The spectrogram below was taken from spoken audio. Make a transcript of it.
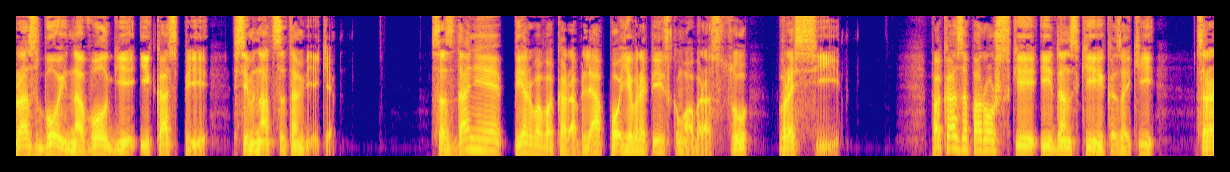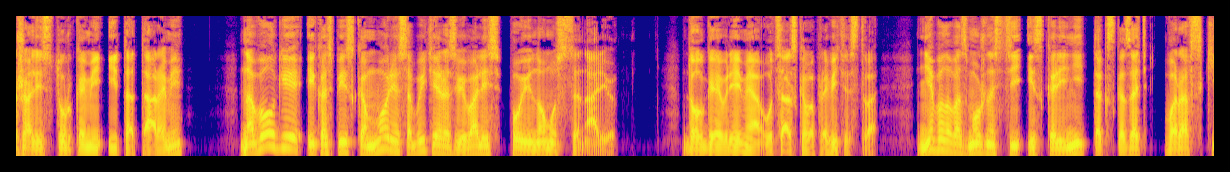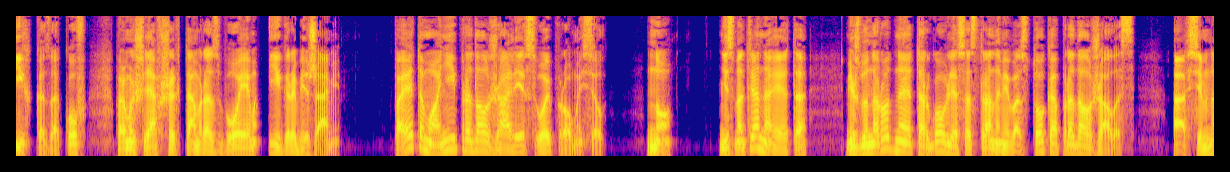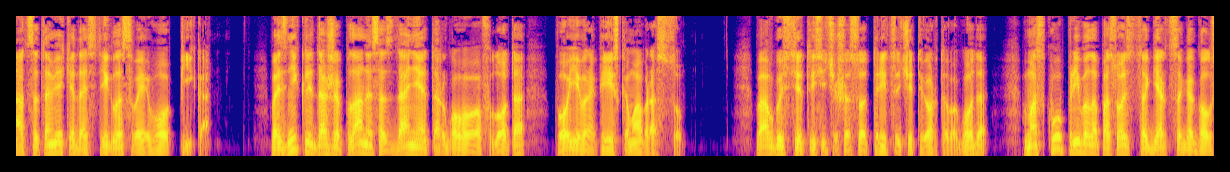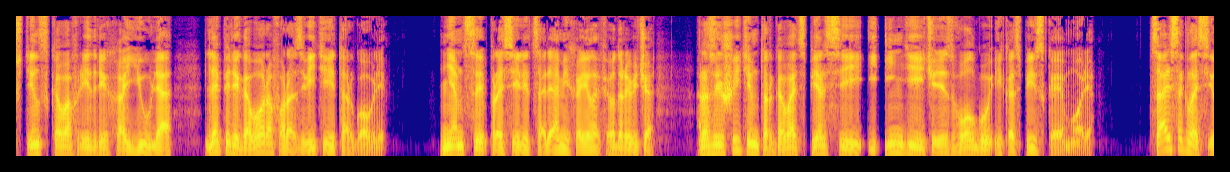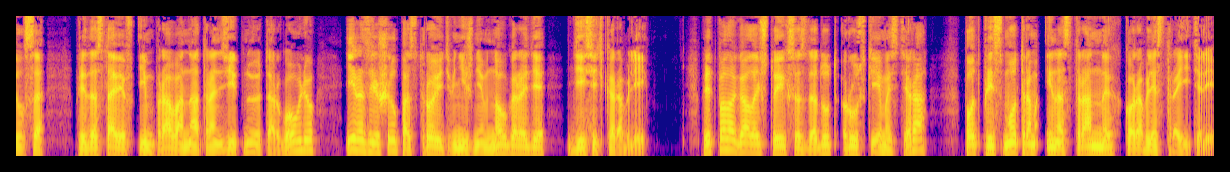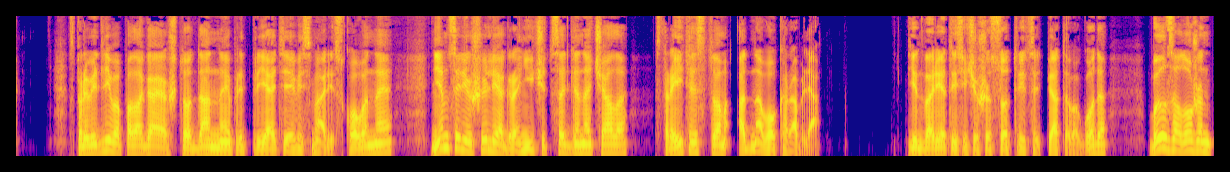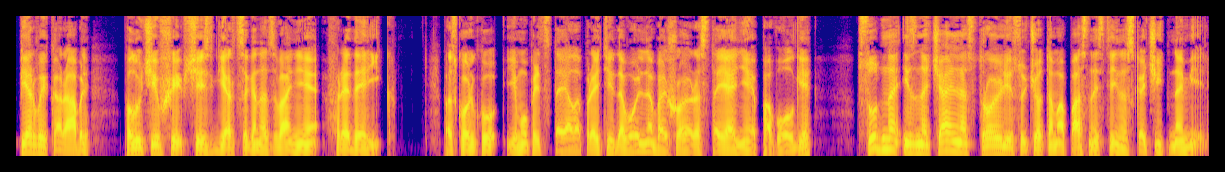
Разбой на Волге и Каспии в XVII веке. Создание первого корабля по европейскому образцу в России. Пока запорожские и донские казаки сражались с турками и татарами, на Волге и Каспийском море события развивались по иному сценарию. Долгое время у царского правительства не было возможности искоренить, так сказать, воровских казаков, промышлявших там разбоем и грабежами. Поэтому они продолжали свой промысел. Но, несмотря на это, международная торговля со странами Востока продолжалась, а в XVII веке достигла своего пика. Возникли даже планы создания торгового флота по европейскому образцу. В августе 1634 года в Москву прибыло посольство герцога Голштинского Фридриха Юля для переговоров о развитии торговли. Немцы просили царя Михаила Федоровича разрешить им торговать с Персией и Индией через Волгу и Каспийское море. Царь согласился, предоставив им право на транзитную торговлю и разрешил построить в Нижнем Новгороде 10 кораблей. Предполагалось, что их создадут русские мастера под присмотром иностранных кораблестроителей. Справедливо полагая, что данное предприятие весьма рискованное, немцы решили ограничиться для начала строительством одного корабля. В январе 1635 года был заложен первый корабль, получивший в честь герцога название «Фредерик» поскольку ему предстояло пройти довольно большое расстояние по Волге, судно изначально строили с учетом опасностей наскочить на мель,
